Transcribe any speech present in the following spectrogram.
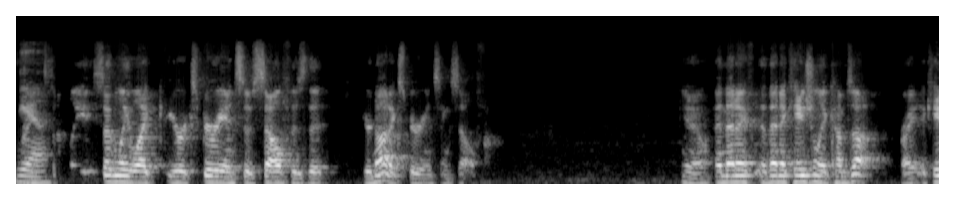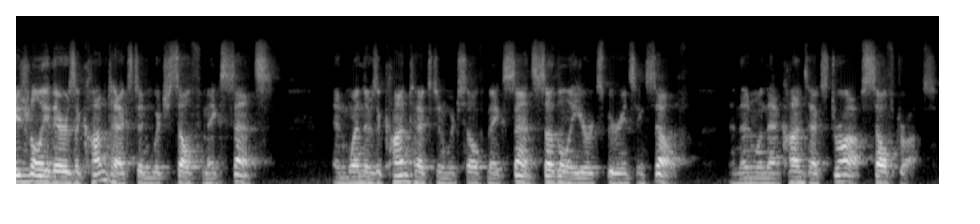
right? yeah Suddenly, suddenly like your experience of self is that you're not experiencing self. You know, and then I, and then occasionally it comes up, right? Occasionally there's a context in which self makes sense. And when there's a context in which self makes sense, suddenly you're experiencing self. And then when that context drops, self drops.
